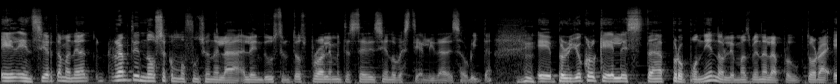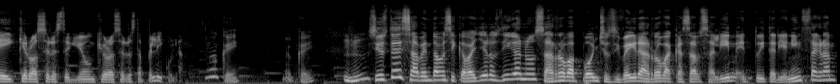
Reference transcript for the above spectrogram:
él en cierta manera, realmente no sé cómo funciona la, industria, entonces probablemente esté diciendo bestialidades ahorita, eh, pero yo creo que él está proponiéndole más bien a la productora, hey, quiero hacer este guion, quiero hacer esta película. Ok. Ok. Si ustedes saben, damas y caballeros, díganos arroba ponchosiveira, arroba Salim en Twitter y en Instagram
